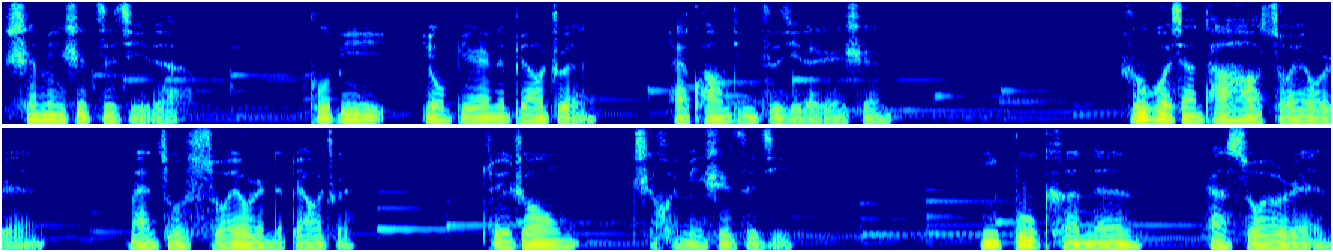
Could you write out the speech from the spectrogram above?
生命是自己的，不必用别人的标准来框定自己的人生。如果想讨好所有人，满足所有人的标准，最终只会迷失自己。你不可能让所有人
